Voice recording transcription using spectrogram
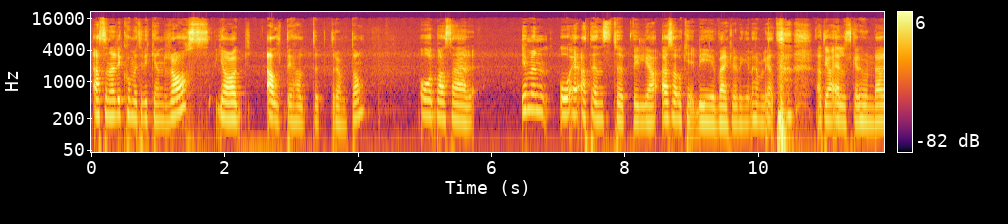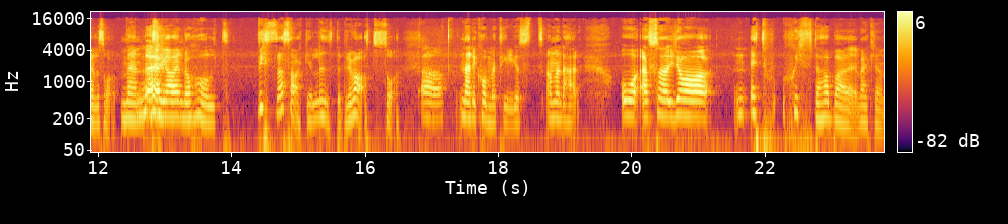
Alltså när det kommer till vilken ras jag alltid har typ drömt om. Och bara så här. Ja men och att ens typ vilja, alltså okej det är verkligen ingen hemlighet att jag älskar hundar eller så. Men Nej. alltså jag har ändå hållit vissa saker lite privat så. ja. När det kommer till just, ja men det här. Och alltså jag, ett skifte har bara verkligen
